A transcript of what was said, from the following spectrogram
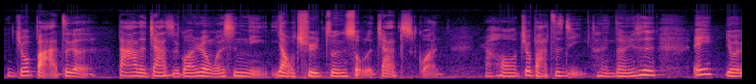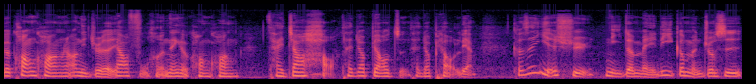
你就把这个大家的价值观认为是你要去遵守的价值观，然后就把自己可能等于是哎有一个框框，然后你觉得要符合那个框框才叫好，才叫标准，才叫漂亮。可是也许你的美丽根本就是。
